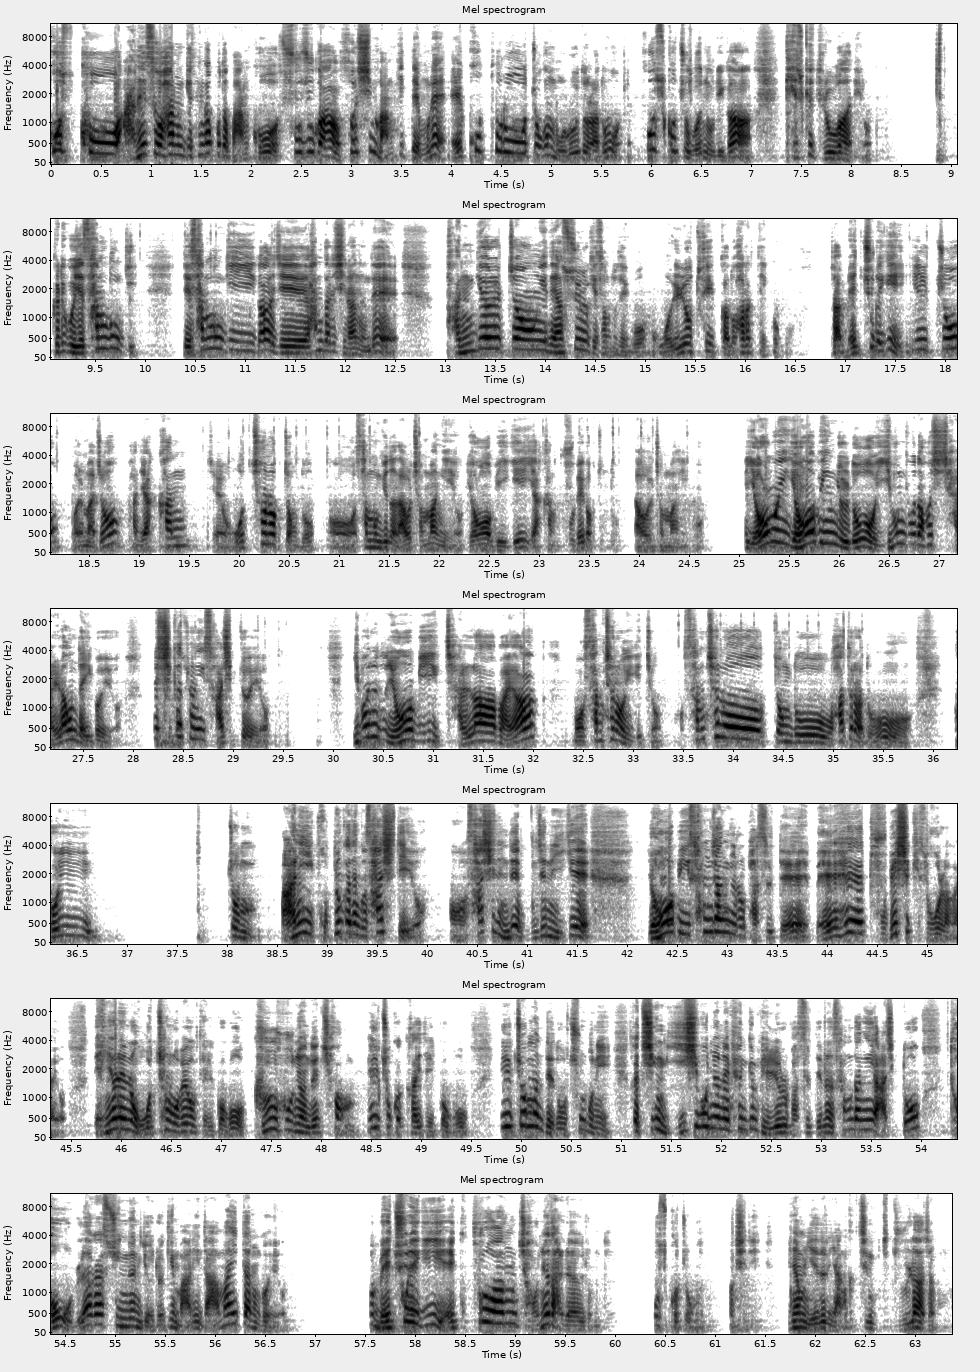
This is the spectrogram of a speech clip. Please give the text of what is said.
포스코 안에서 하는 게 생각보다 많고 수주가 훨씬 많기 때문에 에코프로 쪽은 모르더라도 포스코 쪽은 우리가 계속해서 들어가야 돼요. 그리고 이제 3분기, 이제 3분기가 이제 한 달이 지났는데 단결정에 대한 수율 개선도 되고 원료 투입가도 하락될 거고. 자 매출액이 1조 얼마죠? 한 약한 5천억 정도 어, 3분기도 나올 전망이에요. 영업이익이 약 한 900억 정도 나올 전망이고. 영업이익, 영업이익률도 2분기보다 훨씬 잘 나온다 이거예요. 시가총액이 40조예요. 이번에도 영업이익 잘 나와봐야 뭐 3천억이겠죠. 3천억 정도 하더라도 거의 좀 많이 고평가된 건 사실이에요. 어, 사실인데 문제는 이게 영업이익 성장률을 봤을 때 매해 두 배씩 계속 올라가요. 내년에는 5,500억 될 거고 그 후년도엔 처음 1조 가까이 될 거고 1조만 돼도 충분히 그러니까 지금 25년의 평균 밸류를 봤을 때는 상당히 아직도 더 올라갈 수 있는 여력이 많이 남아 있다는 거예요. 또 매출액이 에코프로와는 전혀 달라요, 여러분들. 포스코 쪽은 확실히. 왜냐면 얘들은 양극재 둘다 하잖아요.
